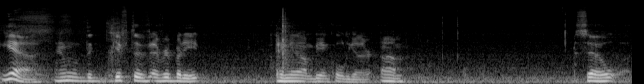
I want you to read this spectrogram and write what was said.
Yeah, and the gift of everybody hanging out and being cool together. Um, so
